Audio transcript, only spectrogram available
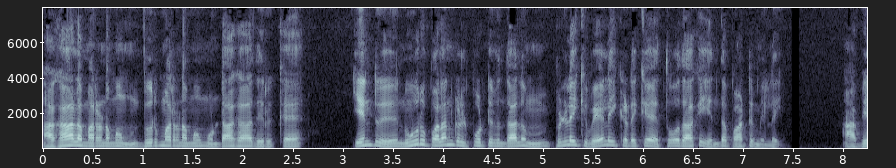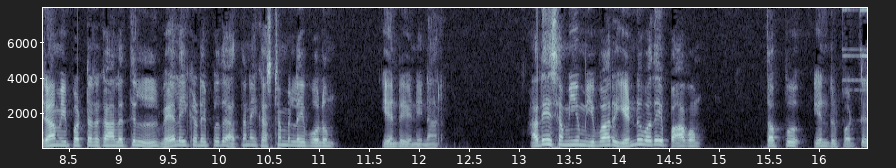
அகால மரணமும் துர்மரணமும் உண்டாகாதிருக்க என்று நூறு பலன்கள் போட்டிருந்தாலும் பிள்ளைக்கு வேலை கிடைக்க தோதாக எந்த பாட்டும் இல்லை. அபிராமி பட்டர் காலத்தில் வேலை கிடைப்பது அத்தனை கஷ்டமில்லை போலும் என்று எண்ணினார். அதே சமயம் இவ்வாறு எண்ணுவதே பாவம் தப்பு என்று பட்டு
